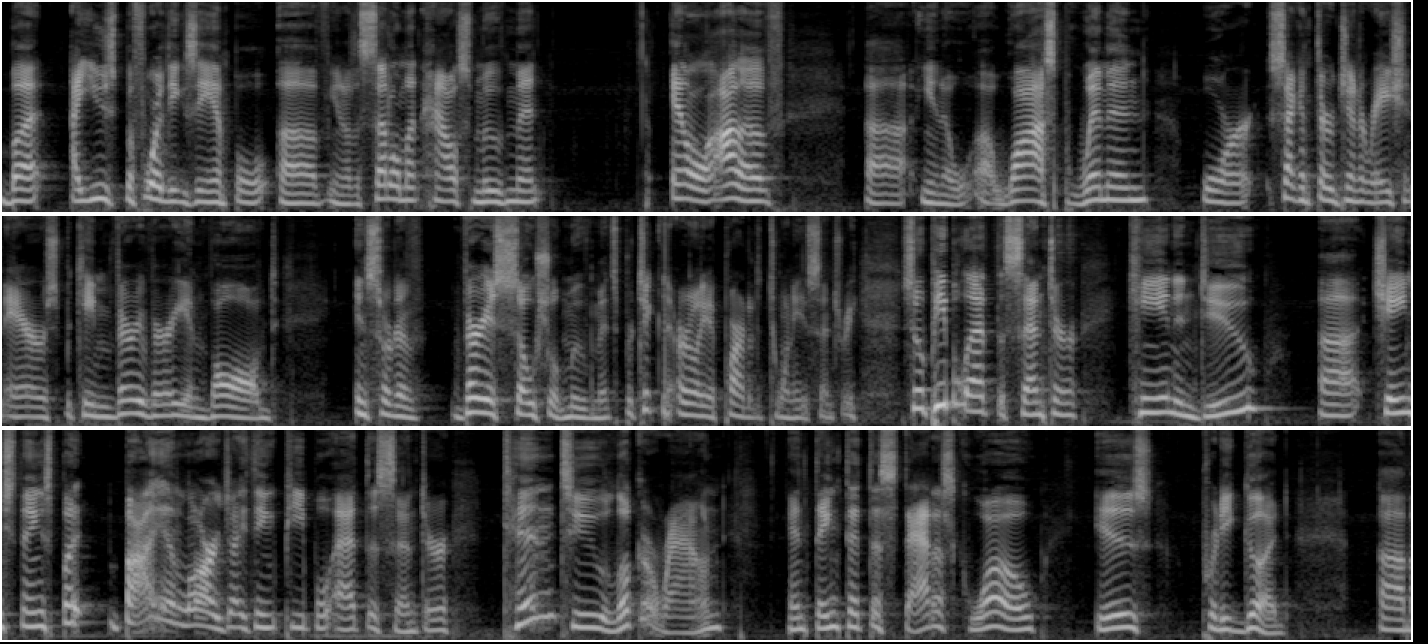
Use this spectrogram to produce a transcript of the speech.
but I used before the example of, you know, the settlement house movement and a lot of, uh, you know, uh, WASP women or second, third generation heirs became very, very involved in sort of various social movements, particularly the earlier part of the 20th century. So people at the center can and do uh, change things, but by and large, I think people at the center tend to look around and think that the status quo is pretty good. Uh,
